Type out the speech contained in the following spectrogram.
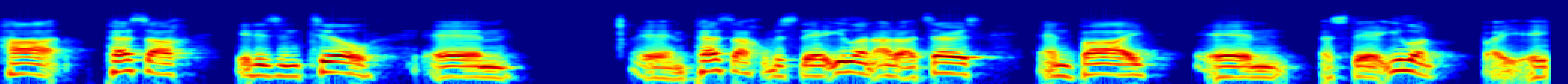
ha pesach, it is until um, um, Pesach v'sdei ilan ad atzeres, and by um, a ilon, by a,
